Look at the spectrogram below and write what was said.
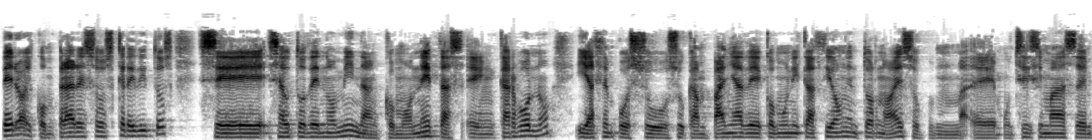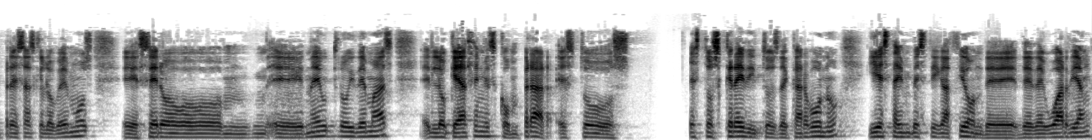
pero al comprar esos créditos se, se autodenominan como netas en carbono y hacen pues su, su campaña de comunicación en torno a eso. Mm, eh, muchísimas empresas que lo vemos, eh, cero mm, neutro y demás, lo que hacen es comprar estos estos créditos de carbono y esta investigación de, de, The Guardian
